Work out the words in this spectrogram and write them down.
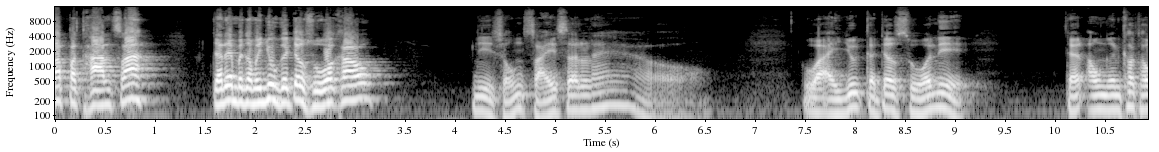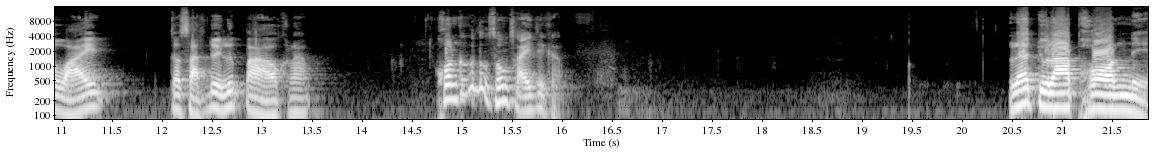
รับประทานซะ จะได้ไม่ต้องมายุ่งกับเจ้าสัวเขา นี่สงสัยซะแล้ว ว่าอายุธกับเจ้าสัวนี่ จะเอาเงินเข้าถวาย กษัตริย์ด้วยหรือเปล่าครับ คนก็ต้องสงสัยสิครับ แล้วจุฬาภรณ์นี่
